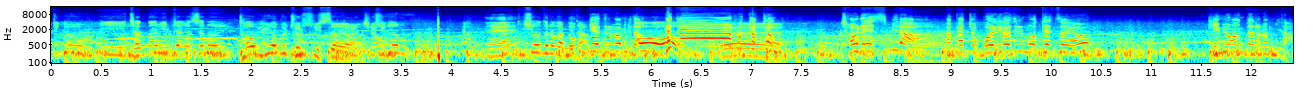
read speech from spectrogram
지금 이 전남 입장에서는 더 위협을 줄 수 있어요. 그렇죠. 지금 네. 치어 들어갑니다. 높게 들어갑니다. 오, 오. 헤더 네. 바깥쪽 전했습니다. 네. 바깥쪽 멀리 가지를 못했어요. 김용환 따라갑니다.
